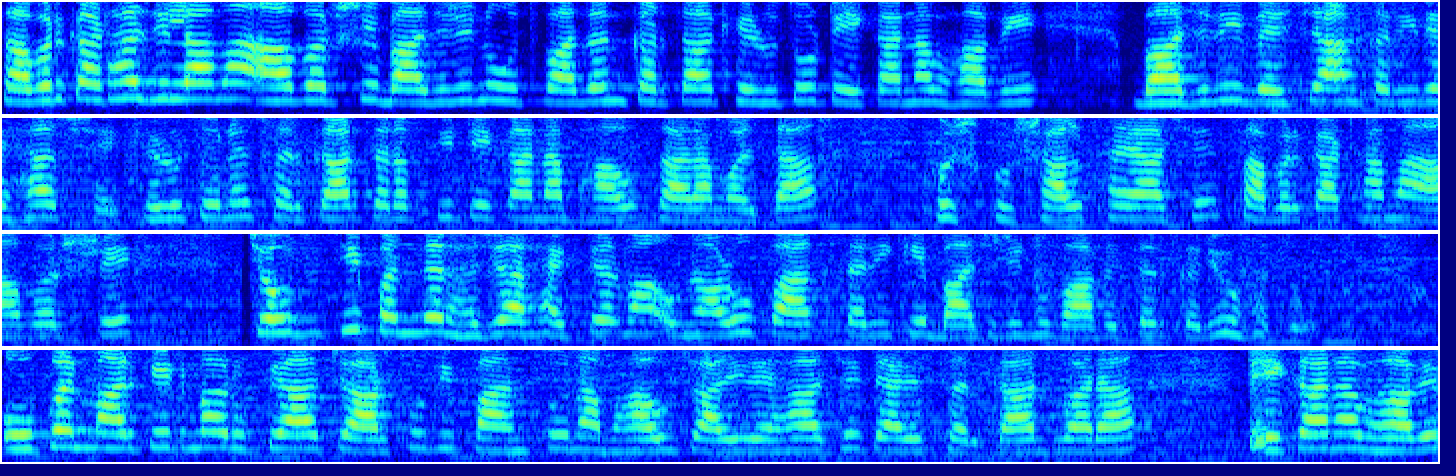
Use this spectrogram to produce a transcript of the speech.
સાબરકાંઠા જિલ્લામાં આ વર્ષે બાજરીનું ઉત્પાદન કરતા ખેડૂતો ટેકાના ભાવે બાજરી વેચાણ કરી રહ્યા છે. ખેડૂતોને સરકાર તરફથી ટેકાના ભાવ સારા મળતા ખુશખુશાલ થયા છે. સાબરકાંઠામાં આ વર્ષે ચૌદથી પંદર હજાર હેક્ટરમાં ઉનાળુ પાક તરીકે બાજરીનું વાવેતર કર્યું હતું. ઓપન માર્કેટમાં રૂપિયા ચારસોથી પાંચસોના ભાવ ચાલી રહ્યા છે ત્યારે સરકાર દ્વારા ટેકાના ભાવે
